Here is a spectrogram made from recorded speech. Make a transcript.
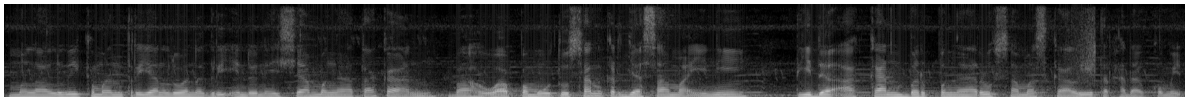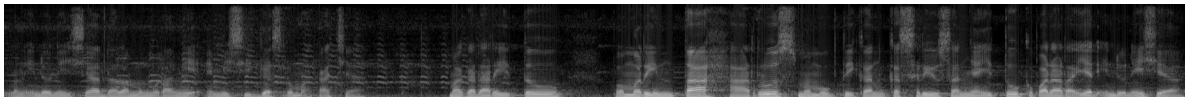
melalui Kementerian Luar Negeri Indonesia mengatakan bahwa pemutusan kerjasama ini tidak akan berpengaruh sama sekali terhadap komitmen Indonesia dalam mengurangi emisi gas rumah kaca. Maka dari itu, pemerintah harus membuktikan keseriusannya itu kepada rakyat Indonesia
